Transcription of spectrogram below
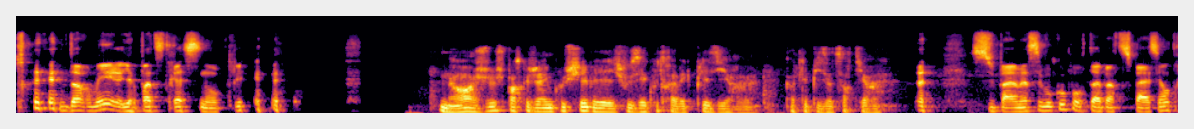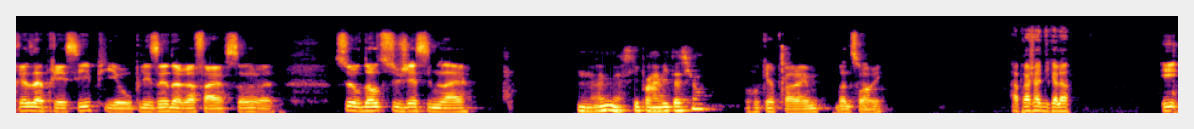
dormir, il n'y a pas de stress non plus. non, je, pense que j'allais me coucher, mais je vous écouterai avec plaisir euh, quand l'épisode sortira. Super, merci beaucoup pour ta participation, très apprécié, puis au plaisir de refaire ça euh, sur d'autres sujets similaires. merci pour l'invitation. Aucun problème. Bonne soirée. À prochaine, Nicolas. Et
